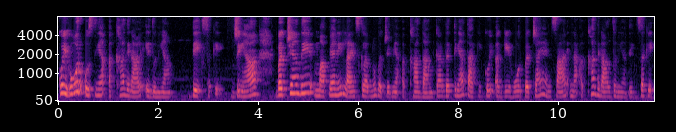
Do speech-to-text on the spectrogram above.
ਕੋਈ ਹੋਰ ਉਸ ਦੀਆਂ ਅੱਖਾਂ ਦੇ ਨਾਲ ਇਹ ਦੁਨੀਆ ਦੇਖ ਸਕੇ। ਜੀ ਹਾਂ, ਬੱਚਿਆਂ ਦੇ ਮਾਪਿਆਂ ਨੇ ਲਾਇਨਸ ਕਲੱਬ ਨੂੰ ਬੱਚੇ ਦੀਆਂ ਅੱਖਾਂ ਦਾਨ ਕਰ ਦਿੱਤੀਆਂ ਤਾਂ ਕਿ ਕੋਈ ਅੱਗੇ ਹੋਰ ਬੱਚਾ ਜਾਂ ਇਨਸਾਨ ਇਹਨਾਂ ਅੱਖਾਂ ਦੇ ਨਾਲ ਦੁਨੀਆ ਦੇਖ ਸਕੇ।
